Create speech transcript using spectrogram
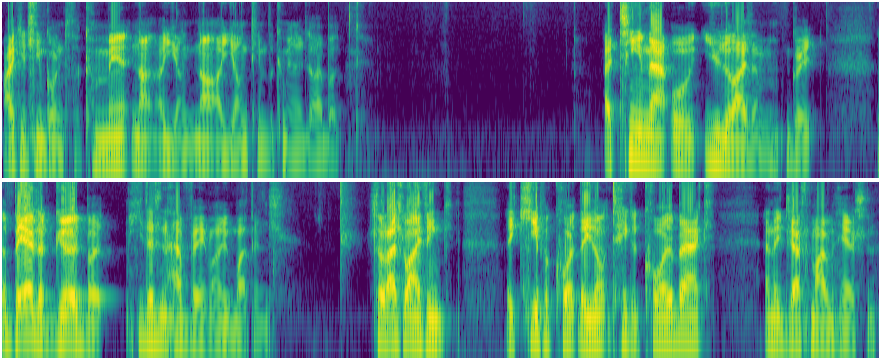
I could see him going to the command, not a young, not a young team, the Commanders are, but a team that will utilize him great. The Bears are good, but he doesn't have very many weapons. So that's why I think they keep a court. They don't take a quarterback, and they draft Marvin Harrison.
